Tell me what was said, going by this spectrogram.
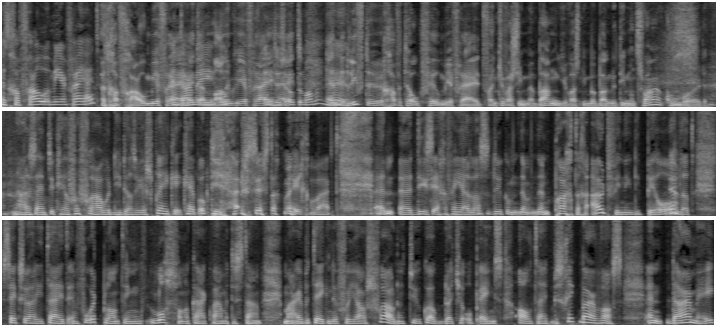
Het gaf vrouwen meer vrijheid? Het gaf vrouwen meer vrijheid en, daarmee mannen ook- meer vrijheid. en dus ook de mannen? Ja, en de ja. liefde gaf het ook veel meer vrijheid. Want je was niet meer bang. Je was niet meer bang dat iemand zwanger kon worden. Nou, er zijn natuurlijk heel veel vrouwen die dat weer spreken. Ik heb ook die jaren zestig meegemaakt. En eh, die zeggen van ja, dat was natuurlijk een, een prachtige uitvinding, die pil. Ja. Omdat seksualiteit en voortplanting los van elkaar kwamen te staan. Maar het betekende voor jou als vrouw natuurlijk ook dat je opeens altijd beschikbaar was. En daarmee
